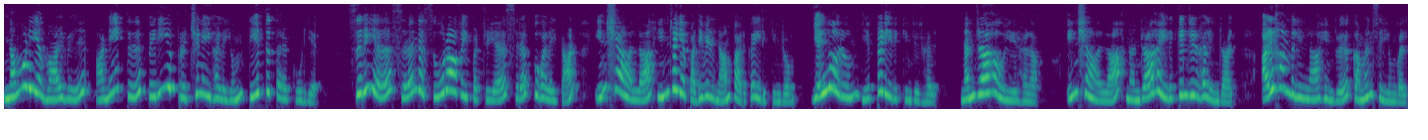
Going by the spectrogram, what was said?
நம்முடைய வாழ்வில் அனைத்து பெரிய பிரச்சனைகளையும் தீர்த்து தரக்கூடிய சிறிய சிறந்த சூறாவை பற்றிய சிறப்புகளைத்தான் இன்ஷா அல்லாஹ் இன்றைய பதிவில் நாம் பார்க்க இருக்கின்றோம். எல்லோரும் எப்படி இருக்கின்றீர்கள்? நன்றாக உள்ளீர்களா? இன்ஷா அல்லாஹ் நன்றாக இருக்கின்றீர்கள் என்றால் அல்ஹம்துலில்லாஹ் என்று கமெண்ட் செய்யுங்கள்.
